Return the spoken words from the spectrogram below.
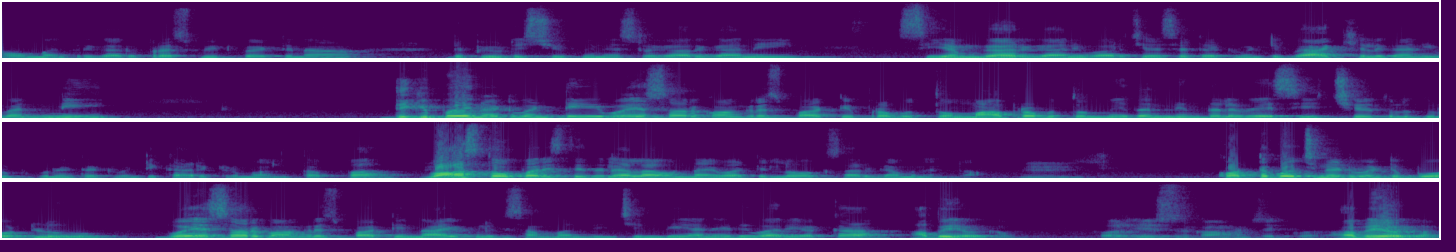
హోంమంత్రి గారు ప్రెస్ మీట్ పెట్టినా డిప్యూటీ చీఫ్ మినిస్టర్ గారు కానీ సీఎం గారు కానీ వారు చేసేటటువంటి వ్యాఖ్యలు కానీ ఇవన్నీ దిగిపోయినటువంటి వైఎస్ఆర్ కాంగ్రెస్ పార్టీ ప్రభుత్వం మా ప్రభుత్వం మీద నిందలు వేసి చేతులు దులుపుకునేటటువంటి కార్యక్రమాలు తప్ప వాస్తవ పరిస్థితులు ఎలా ఉన్నాయి వాటిల్లో ఒకసారి గమనిద్దాం. కొట్టకొచ్చినటువంటి బోట్లు వైఎస్ఆర్ కాంగ్రెస్ పార్టీ నాయకులకి సంబంధించింది అనేది వారి యొక్క అభియోగం అభియోగం.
